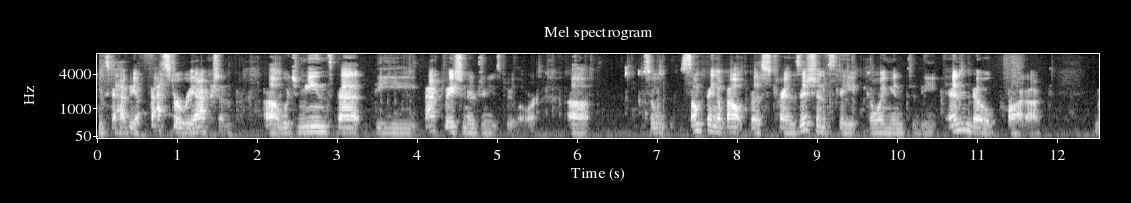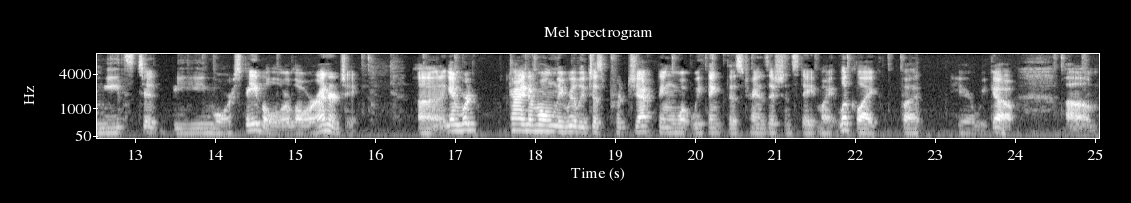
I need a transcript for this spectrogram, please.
needs to have be a faster reaction, uh, which means that the activation energy needs to be lower. Uh, so something about this transition state going into the endo product needs to be more stable or lower energy. Uh, again, we're kind of only really just projecting what we think this transition state might look like, but here we go. Um,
